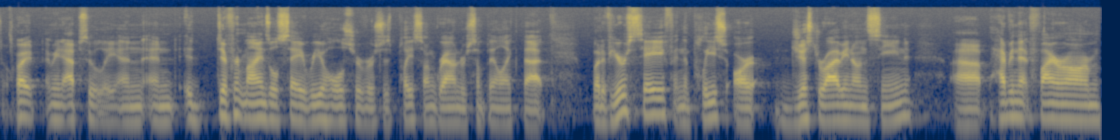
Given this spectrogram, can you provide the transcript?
So, Right. I mean, absolutely. And and it, different minds will say reholster versus place on ground or something like that. But if you're safe and the police are just arriving on scene, uh, having that firearm,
